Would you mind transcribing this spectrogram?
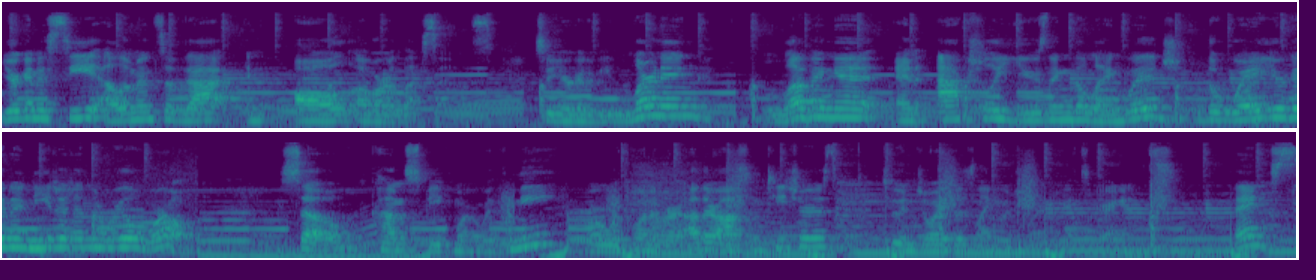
You're gonna see elements of that in all of our lessons. So you're gonna be learning, loving it, and actually using the language the way you're gonna need it in the real world. So come speak more with me or with one of our other awesome teachers to enjoy this language learning experience. Thanks.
